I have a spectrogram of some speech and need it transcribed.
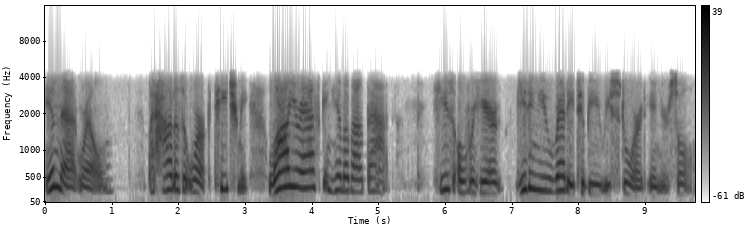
in that realm, but how does it work? Teach me. While you're asking him about that, he's over here getting you ready to be restored in your soul.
